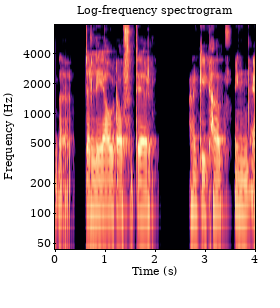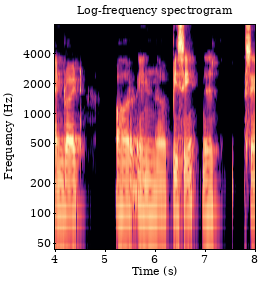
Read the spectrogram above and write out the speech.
that the layout of their uh, github in android or in uh, pc is a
